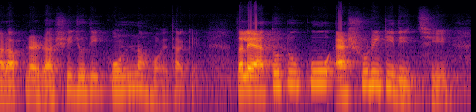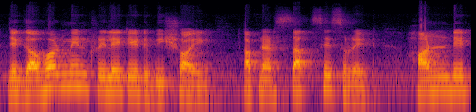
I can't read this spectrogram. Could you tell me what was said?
আর আপনার রাশি যদি কন্যা হয়ে থাকে, তাহলে এতটুকু অ্যাসুরিটি দিচ্ছি যে গভর্নমেন্ট রিলেটেড বিষয়ে আপনার সাকসেস রেট হান্ড্রেড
